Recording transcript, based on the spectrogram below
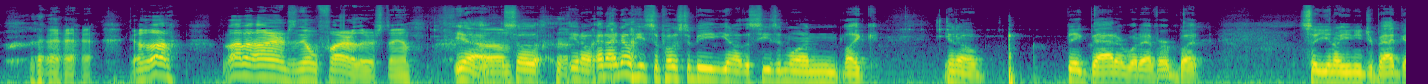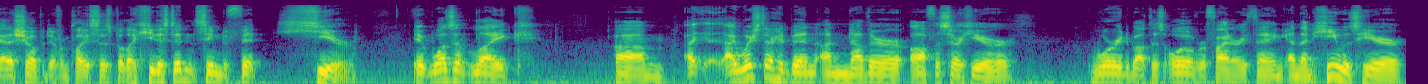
got a lot, a lot of irons in the old fire there, Stan. Yeah, Um, so you know, and I know he's supposed to be, you know, the season one, like, you know, big bad or whatever, but so you know, you need your bad guy to show up at different places, but like, he just didn't seem to fit here. It wasn't like, um, I I wish there had been another officer here, worried about this oil refinery thing, and then he was here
